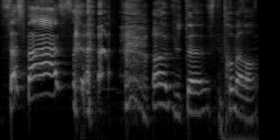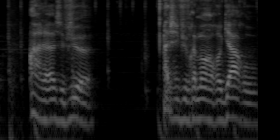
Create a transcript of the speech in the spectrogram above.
Ça se passe Oh putain, c'était trop marrant. Ah là, j'ai vu. Euh, ah, j'ai vu vraiment un regard où.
